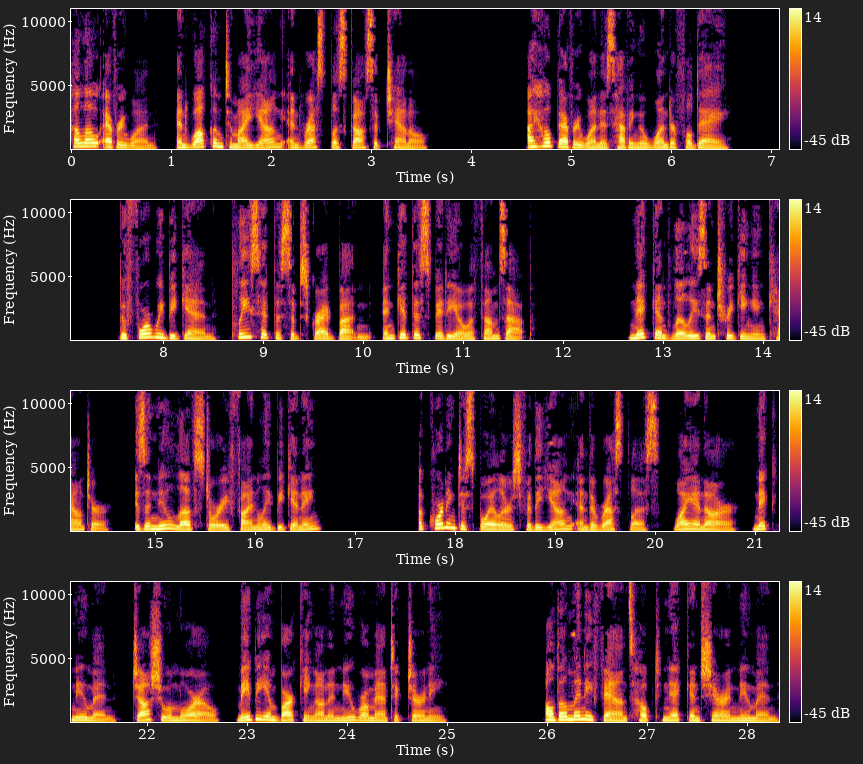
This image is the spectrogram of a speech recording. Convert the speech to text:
Hello everyone, and welcome to my young and restless gossip channel. I hope everyone is having a wonderful day. Before we begin, please hit the subscribe button and give this video a thumbs up. Nick and Lily's intriguing encounter, is a new love story finally beginning? According to spoilers for The Young and the Restless, Y&R, Nick Newman, Joshua Morrow, may be embarking on a new romantic journey. Although many fans hoped Nick and Sharon Newman,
